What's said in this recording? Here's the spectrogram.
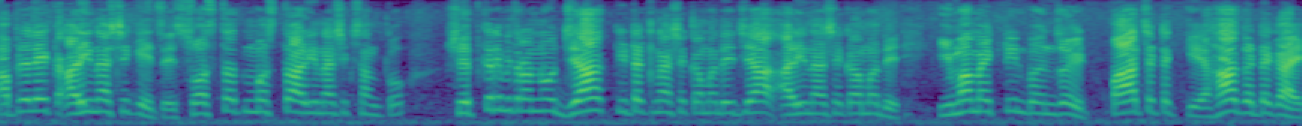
आपल्याला एक अळीनाशक घ्यायचं आहे स्वस्तात मस्त अळीनाशक सांगतो. शेतकरी मित्रांनो ज्या कीटकनाशकामध्ये ज्या अळीनाशकामध्ये इमामॅक्टिन बेन्झोइट पाच टक्के हा घटक आहे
